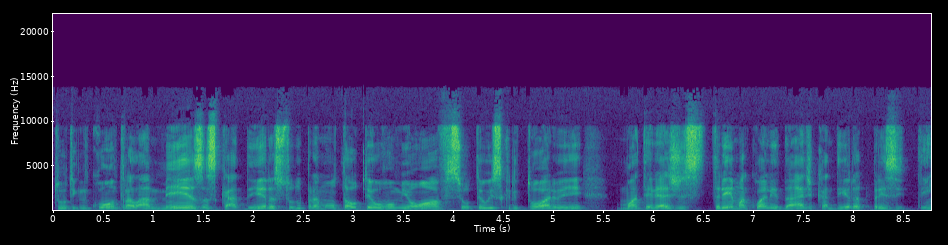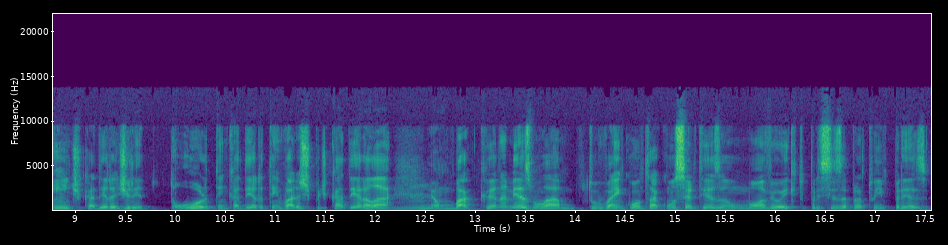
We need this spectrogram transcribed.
Tu encontra lá mesas, cadeiras, tudo para montar o teu home office, o teu escritório aí. Materiais de extrema qualidade, cadeira presidente, cadeira diretor, tem cadeira, tem vários tipos de cadeira lá. É um bacana mesmo lá. Tu vai encontrar com certeza um móvel aí que tu precisa para tua empresa.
